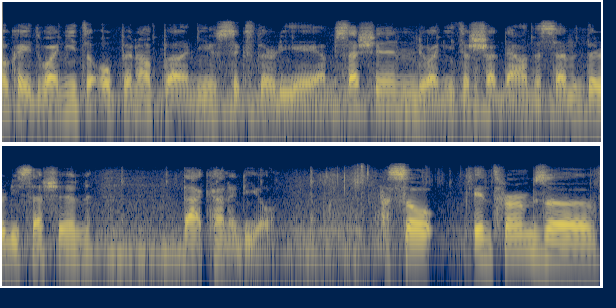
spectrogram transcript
Okay, do I need to open up a new 6:30 a.m. session? Do I need to shut down the 7:30 session? That kind of deal. So, in terms of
